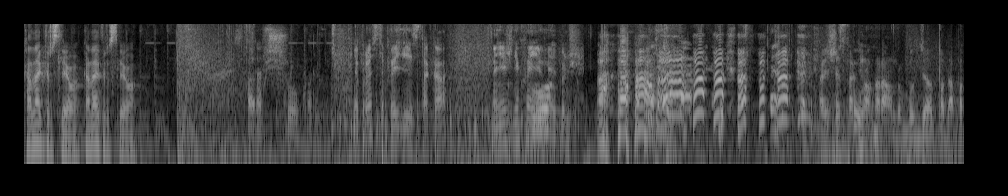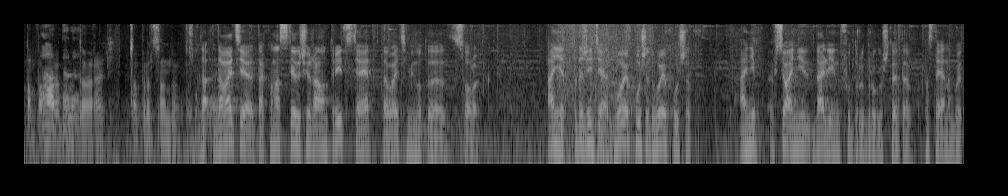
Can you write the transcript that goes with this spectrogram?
Коннектор слева, коннектор слева. Хорошо, парень. Я просто, по идее, стака. Они же нихуя не умеют больше. А сейчас так много раундов будут делать пода, потом по А, Б да, будут орать. Сто процентов. Да- давайте, так, у нас следующий раунд 30, а это давайте минута 40. А, нет, подождите, двое пушат, двое пушат. Они, все, они дали инфу друг другу, что это постоянно будет.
